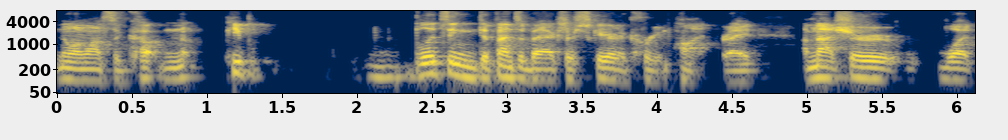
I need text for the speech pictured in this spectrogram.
no one wants to cut no, people blitzing defensive backs are scared of Kareem Hunt, right? I'm not sure what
